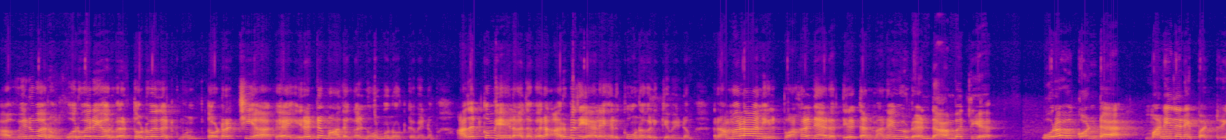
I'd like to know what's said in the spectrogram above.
அவ்விருவரும் ஒருவரையொருவர் தொடுவதற்கு முன் தொடர்ச்சியாக இரண்டு மாதங்கள் நோன்பு நோட்க வேண்டும் அதற்கும் இயலாதவர் அறுபது ஏழைகளுக்கு உணவளிக்க வேண்டும் ரமலானில் பகல் நேரத்தில் தன் மனைவியுடன் தாம்பத்திய உறவு கொண்ட மனிதனை பற்றி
